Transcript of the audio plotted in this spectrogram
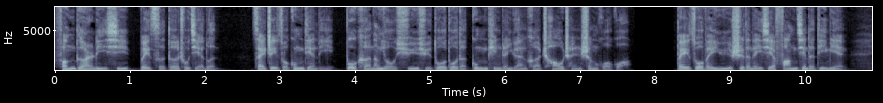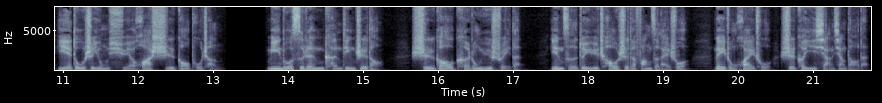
冯德尔利希为此得出结论：在这座宫殿里不可能有许许多多的宫廷人员和朝臣生活过。被作为浴室的那些房间的地面也都是用雪花石膏铺成。米诺斯人肯定知道石膏可溶于水的，因此对于潮湿的房子来说，那种坏处是可以想象到的。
